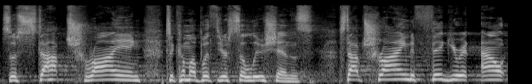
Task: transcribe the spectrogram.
So stop trying to come up with your solutions. Stop trying to figure it out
